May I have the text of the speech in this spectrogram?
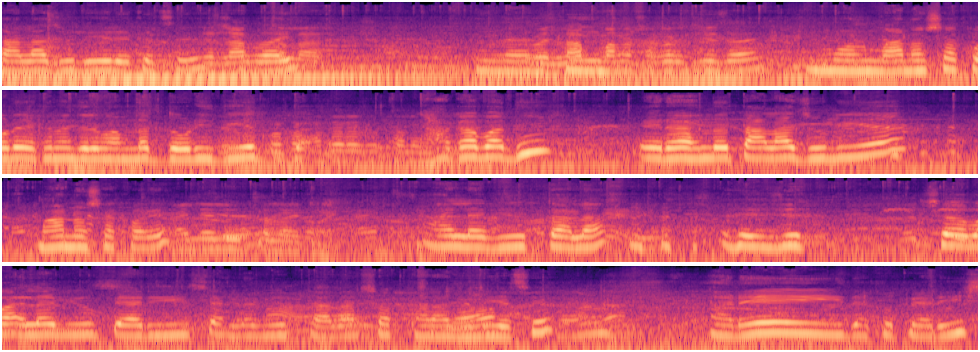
তালা ঝুলিয়ে রেখেছে সবাই। মানসা করে এখানে যেরকম আমরা দড়ি দিয়ে ঢাকা বাঁধি এরা হলো তালা ঝুলিয়ে মানসা করে। আই লাভ ইউ তালা এই যে সব I love you Paris I love you তালা সব তালা ঝুলিয়েছে। আর, এই দেখো প্যারিস।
